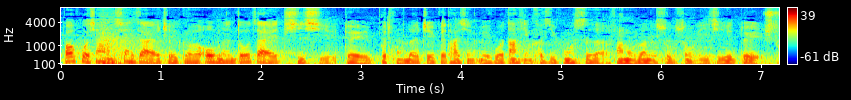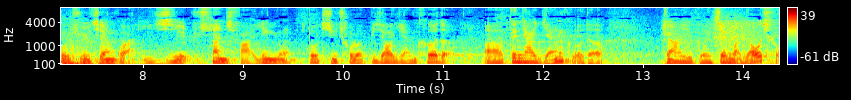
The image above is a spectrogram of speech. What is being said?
包括像现在这个欧盟都在提起对不同的这个大型美国大型科技公司的反垄断的诉讼，以及对数据监管以及算法应用都提出了比较严苛的啊更加严格的这样一个监管要求。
